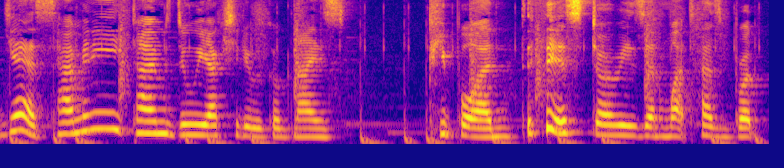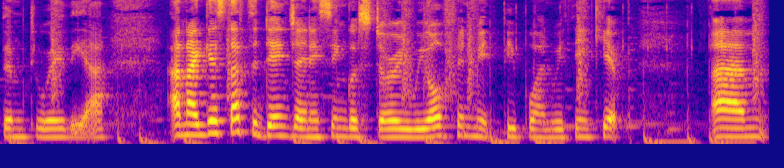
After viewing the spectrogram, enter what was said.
yes, how many times do we actually recognize people and their stories and what has brought them to where they are? And I guess that's the danger in a single story. We often meet people and we think, yep, um,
